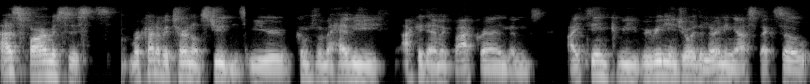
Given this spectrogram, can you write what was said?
as pharmacists, we're kind of eternal students. We come from a heavy academic background, and I think we, we really enjoy the learning aspect. So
